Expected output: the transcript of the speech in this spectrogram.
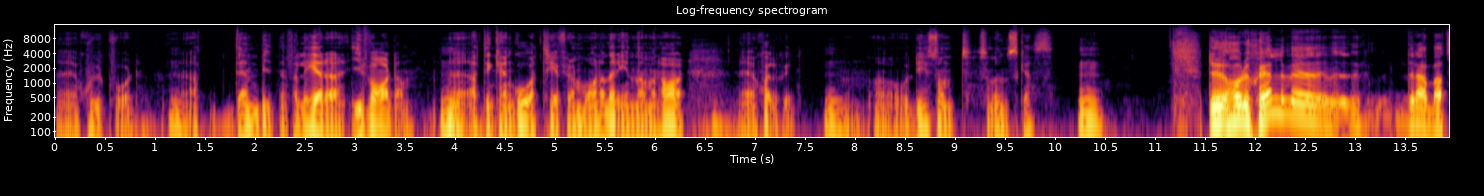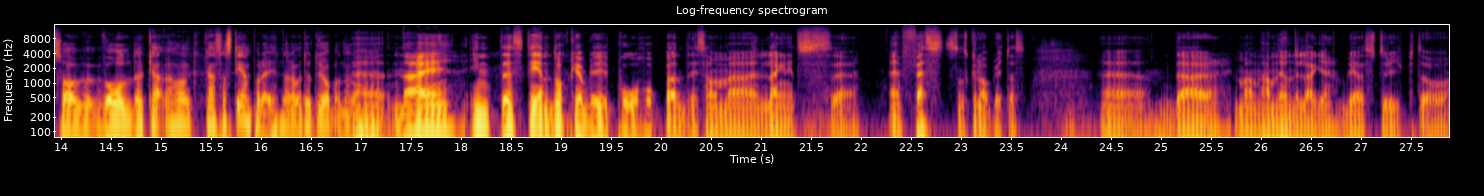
eh, sjukvård. Mm. Att den biten fallerar i vardagen. Mm. Eh, att det kan gå tre, fyra månader innan man har eh, självskydd. Mm. mm. Och det är ju sånt som önskas. Mm. Du, har du själv eh, drabbats av våld? Har de kastat sten på dig när du har varit ute och jobbat? Någon eh, nej, inte sten. Dock har jag blivit påhoppad i en lägenhets... Eh, en fest som skulle avbrytas. Eh, där man hamnade i underläge, blev strypt och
